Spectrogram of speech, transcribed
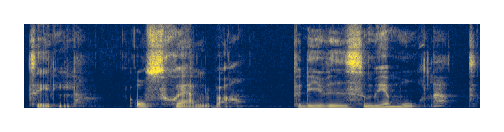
till oss själva. För det är vi som är målet.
